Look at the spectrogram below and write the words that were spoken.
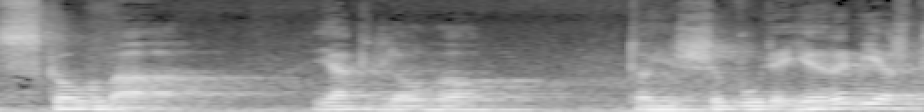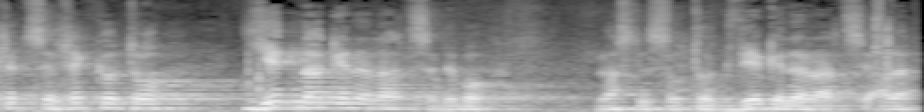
zkoumá, jak dlouho to ještě bude. Jeremiáš přece řekl to jedna generace, nebo vlastně jsou to dvě generace, ale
